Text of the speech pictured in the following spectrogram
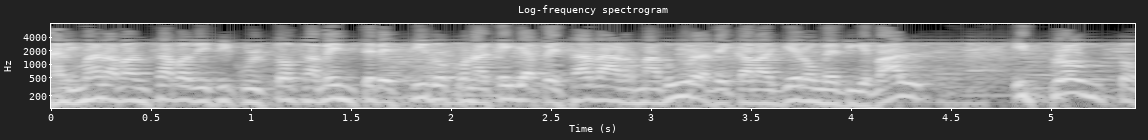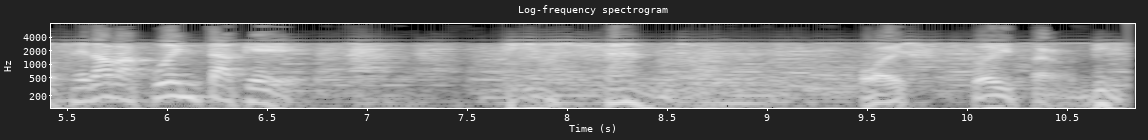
Calimán avanzaba dificultosamente vestido con aquella pesada armadura de caballero medieval y pronto se daba cuenta que... Dios santo. O estoy perdido.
